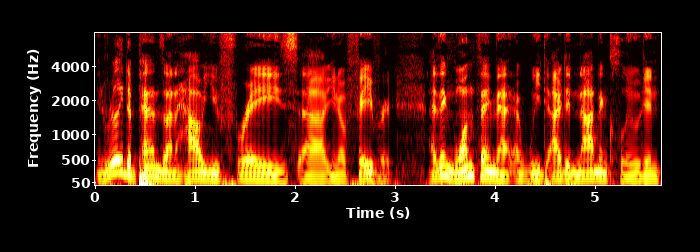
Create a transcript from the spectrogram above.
It really depends on how you phrase, uh, you know, favorite. I think one thing that we I did not include, and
